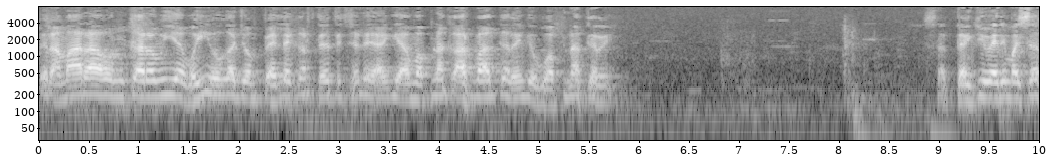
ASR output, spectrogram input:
फिर हमारा उनका रवैया वही होगा जो हम पहले करते थे, चले जाएँगे हम अपना कारोबार करेंगे, वो अपना करें। Sir thank you very much sir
